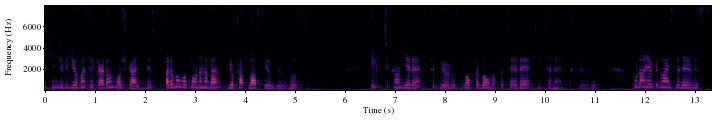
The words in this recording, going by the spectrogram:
İkinci videoma tekrardan hoş geldiniz. Arama motoruna hemen Yok Atlas yazıyoruz. İlk çıkan yere tıklıyoruz. .gov.tr bitene tıklıyoruz. Buradan yok üniversitelerimiz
